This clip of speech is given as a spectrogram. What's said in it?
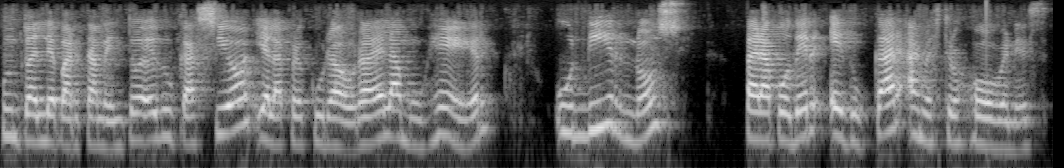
junto al Departamento de Educación y a la Procuradora de la Mujer, unirnos para poder educar a nuestros jóvenes.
